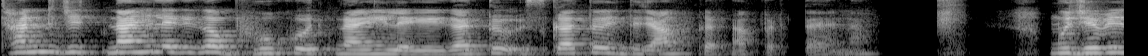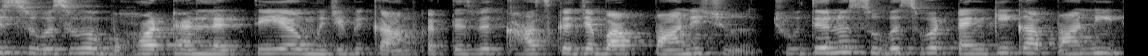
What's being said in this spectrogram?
ठंड जितना ही लगेगा, भूख उतना ही लगेगा। तो इसका तो इंतज़ाम करना पड़ता है ना। मुझे भी सुबह सुबह बहुत ठंड लगती है और मुझे भी काम करते हुए खासकर जब आप पानी छूते हो ना, सुबह सुबह टंकी का पानी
